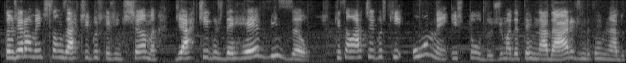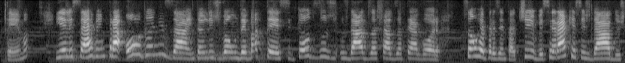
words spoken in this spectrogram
Então, geralmente são os artigos que a gente chama de artigos de revisão que são artigos que unem estudos de uma determinada área, de um determinado tema, e eles servem para organizar. Então, eles vão debater se todos os dados achados até agora são representativos? Será que esses dados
